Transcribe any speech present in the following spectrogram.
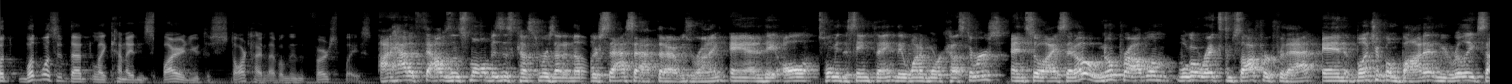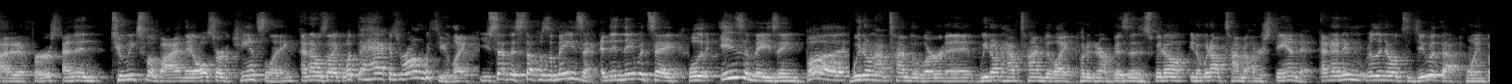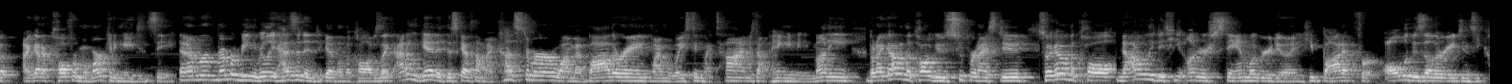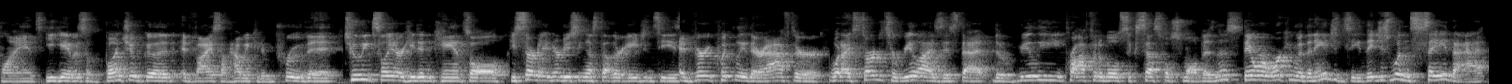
But what was it that like kind of inspired you to start High Level in the first place? I had a thousand small business customers at another SaaS app that I was running, and they all told me the same thing. They wanted more customers. And so I said, Oh, no problem. We'll go write some software for that. And a bunch of them bought it, and we were really excited at first. And then two weeks went by and they all started canceling. And I was like, What the heck is wrong with you? Like, you said this stuff was amazing. And then they would say, Well, it is amazing, but we don't have time to learn it. We don't have time to like put it in our business. We don't, you know, we don't have time to understand it. And I didn't really know what to do at that point, but I got a call from a marketing agency. And I remember being really hesitant to get on the call. I was like, I don't get it. This guy's not my customer. Why am I bothering? Why am I wasting my time? He's not paying me any money. But I got on the call. He was a super nice dude. So I got on the call. Not only did he understand what we were doing, he bought it for all of his other agency clients. He gave us a bunch of good advice on how we could improve it. Two weeks later, he didn't cancel. He started introducing us to other agencies. And very quickly thereafter, what I started to realize is that the really profitable, successful small business, they were working with an agency. They just wouldn't say that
